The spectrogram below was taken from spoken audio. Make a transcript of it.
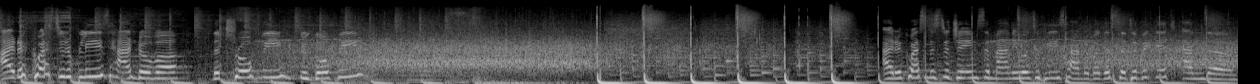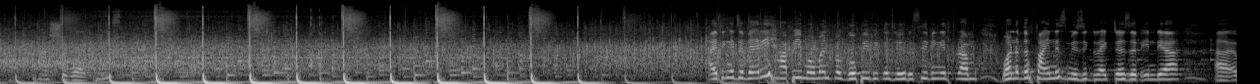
I request you to please hand over the trophy to Gopi. I request Mr. James Emmanuel to please hand over the certificate and the cash award, please. I think it's a very happy moment for Gopi because you're receiving it from one of the finest music directors of India. Uh,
